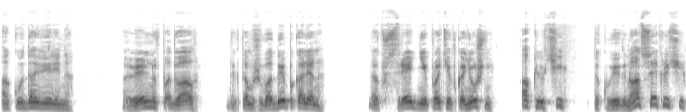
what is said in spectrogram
А куда велено? А велено в подвал. Так там ж воды по колено. Так в средней против конюшни. А ключи? Так у Игнация ключи.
